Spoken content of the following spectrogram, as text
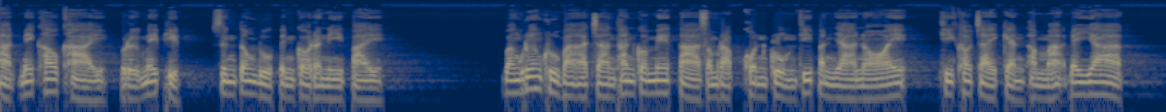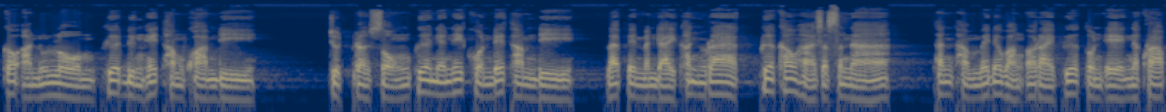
อาจไม่เข้าข่ายหรือไม่ผิด ซึ่งต้องดูเป็นกรณีไป บางเรื่องครูบาอาจารย์ท่านก็เมตตาสำหรับคนกลุ่มที่ปัญญาน้อย ที่เข้าใจแก่นธรรมะได้ยาก ก็อนุโลมเพื่อดึงให้ทำความดี จุดประสงค์เพื่อเน้นให้คนได้ทำดี และเป็นบันไดขั้นแรกเพื่อเข้าหาศาสนา ท่านทำไม่ได้หวังอะไรเพื่อตนเองนะครับ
